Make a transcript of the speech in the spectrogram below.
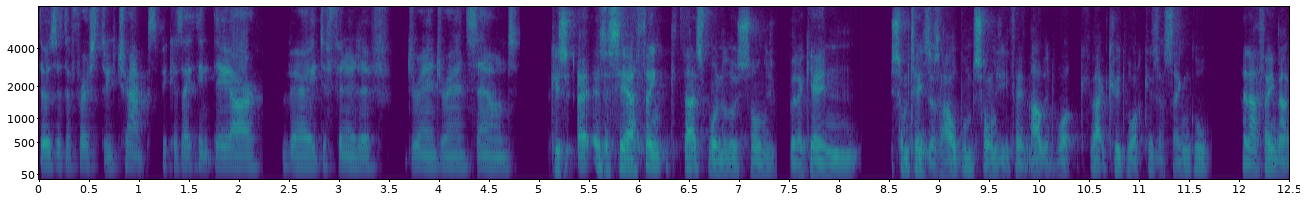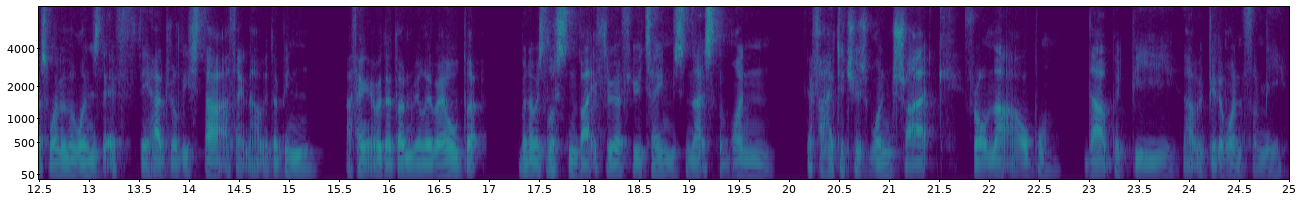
those are the first three tracks because I think they are very definitive Duran Duran sound. Because uh, as I say, I think that's one of those songs. But again, sometimes there's album songs you think that would work, that could work as a single. And I think that's one of the ones that if they had released that, I think that would have been, I think it would have done really well. But when I was listening back through a few times, and that's the one, if I had to choose one track from that album, that would be that would be the one for me.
